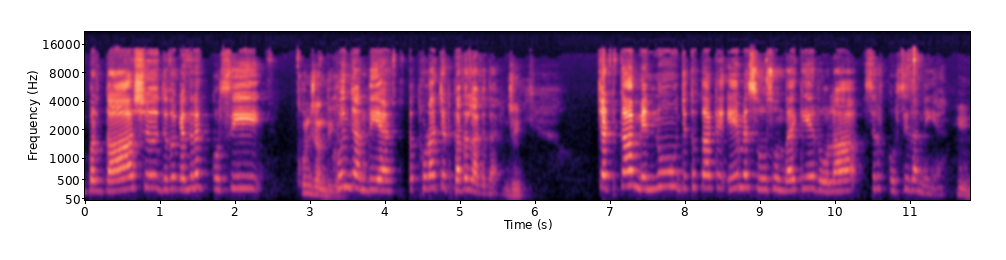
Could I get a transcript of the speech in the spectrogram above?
ਬਰਦਾਸ਼ਤ ਜਦੋਂ ਕਹਿੰਦੇ ਨਾ ਕੁਰਸੀ ਖੁੰਝ ਜਾਂਦੀ ਹੈ। ਖੁੰਝ ਜਾਂਦੀ ਹੈ ਤਾਂ ਥੋੜਾ ਝਟਕਾ ਤਾਂ ਲੱਗਦਾ ਹੈ। ਜੀ। ਝਟਕਾ ਮੈਨੂੰ ਜਿੱਥੋਂ ਤੱਕ ਇਹ ਮਹਿਸੂਸ ਹੁੰਦਾ ਹੈ ਕਿ ਇਹ ਰੋਲਾ ਸਿਰਫ ਕੁਰਸੀ ਦਾ ਨਹੀਂ ਹੈ। ਹੂੰ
